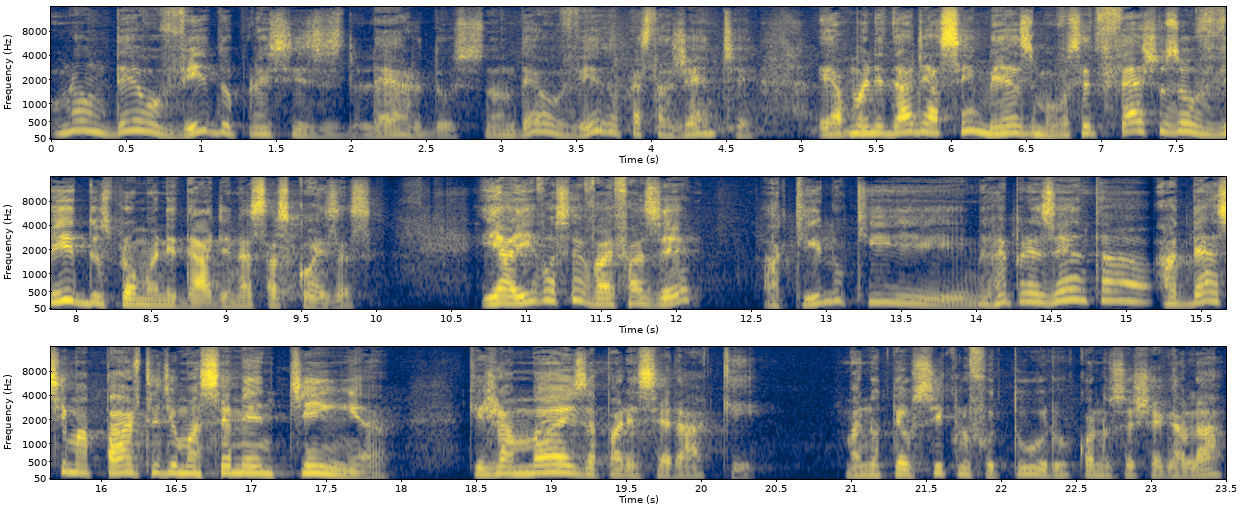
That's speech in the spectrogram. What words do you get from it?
Não dê ouvido para esses lerdos, não dê ouvido para esta gente. E a humanidade é assim mesmo. Você fecha os ouvidos para a humanidade nessas coisas. E aí você vai fazer aquilo que representa a décima parte de uma sementinha que jamais aparecerá aqui. Mas no teu ciclo futuro, quando você chegar lá,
